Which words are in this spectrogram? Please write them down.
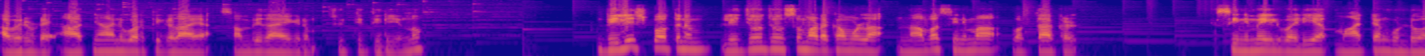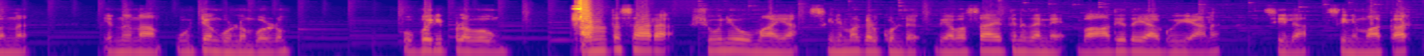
അവരുടെ ആജ്ഞാനുവർത്തികളായ സംവിധായകരും ചുറ്റിത്തിരിയുന്നു. ദിലീഷ് പോത്തനും ലിജോ ജോസും അടക്കമുള്ള നവ സിനിമാ വക്താക്കൾ സിനിമയിൽ വലിയ മാറ്റം കൊണ്ടുവന്ന് എന്ന് നാം ഊറ്റം കൊള്ളുമ്പോഴും ഉപരിപ്ലവവും അന്തസാര ശൂന്യവുമായ സിനിമകൾ കൊണ്ട് വ്യവസായത്തിന് തന്നെ ബാധ്യതയാകുകയാണ് ചില സിനിമാക്കാർ.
